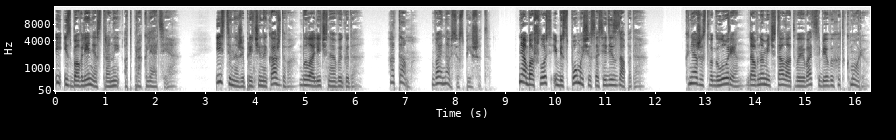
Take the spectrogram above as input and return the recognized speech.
И избавление страны от проклятия. Истинной же причиной каждого была личная выгода. А там война все спишет. Не обошлось и без помощи соседей с запада. Княжество Глориан давно мечтало отвоевать себе выход к морю.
